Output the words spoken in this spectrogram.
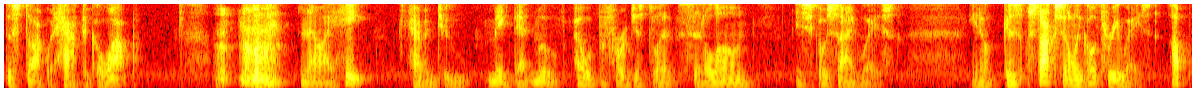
the stock would have to go up. now, I hate having to make that move. I would prefer just to let it sit alone, just go sideways. You know, because stocks only go three ways up,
